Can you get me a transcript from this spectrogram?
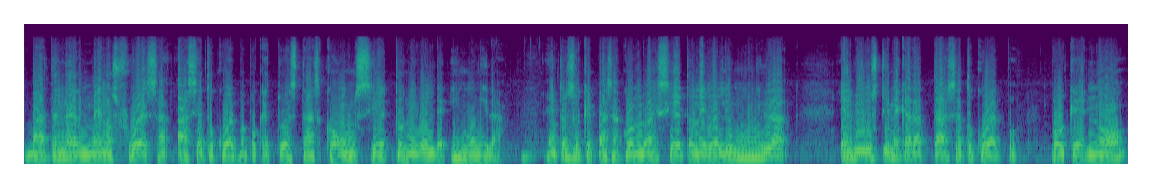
va a tener menos fuerza hacia tu cuerpo porque tú estás con un cierto nivel de inmunidad. Entonces, ¿qué pasa cuando hay cierto nivel de inmunidad? El virus tiene que adaptarse a tu cuerpo porque no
